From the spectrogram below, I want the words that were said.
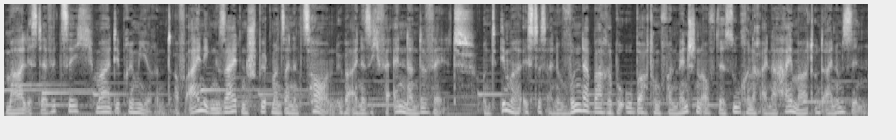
Mal ist er witzig, mal deprimierend. Auf einigen Seiten spürt man seinen Zorn über eine sich verändernde Welt. Und immer ist es eine wunderbare Beobachtung von Menschen auf der Suche nach einer Heimat und einem Sinn.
